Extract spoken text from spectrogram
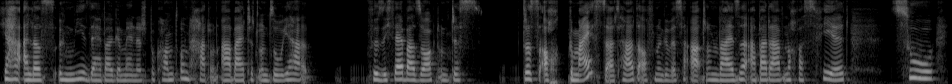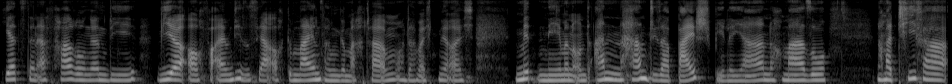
ja alles irgendwie selber gemanagt bekommt und hat und arbeitet und so, ja, für sich selber sorgt und das, das auch gemeistert hat auf eine gewisse Art und Weise, aber da noch was fehlt zu jetzt den Erfahrungen, die wir auch vor allem dieses Jahr auch gemeinsam gemacht haben. Und da möchten wir euch mitnehmen und anhand dieser Beispiele ja nochmal so nochmal tiefer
